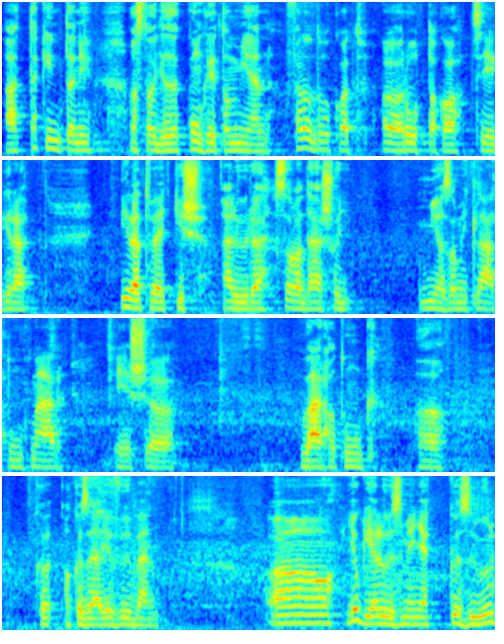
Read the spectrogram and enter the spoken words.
áttekinteni, aztán, hogy ezek konkrétan milyen feladatokat róttak a cégre, illetve egy kis előre szaladás, hogy mi az, amit látunk már, és uh, várhatunk uh, a közeljövőben. A jogi előzmények közül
